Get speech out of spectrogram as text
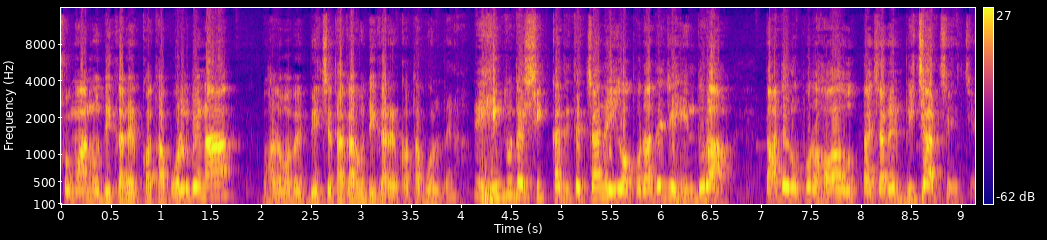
সমান অধিকারের কথা বলবে না, ভালোভাবে বেঁচে থাকার অধিকারের কথা বলবে না। হিন্দুদের শিক্ষা দিতে চান এই অপরাধে যে হিন্দুরা তাদের উপর হওয়া অত্যাচারের বিচার চেয়েছে।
